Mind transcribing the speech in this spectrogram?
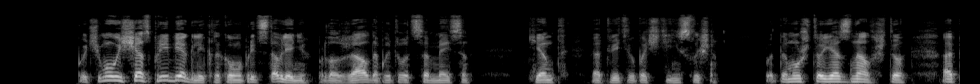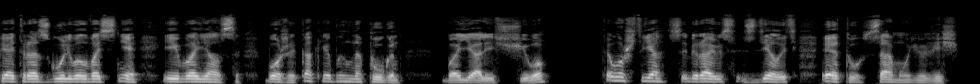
— Почему вы сейчас прибегли к такому представлению? — продолжал допытываться Мейсон. Кент ответил почти неслышно. — Потому что я знал, что опять разгуливал во сне и боялся. Боже, как я был напуган! Боялись чего? — Того, что я собираюсь сделать эту самую вещь.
